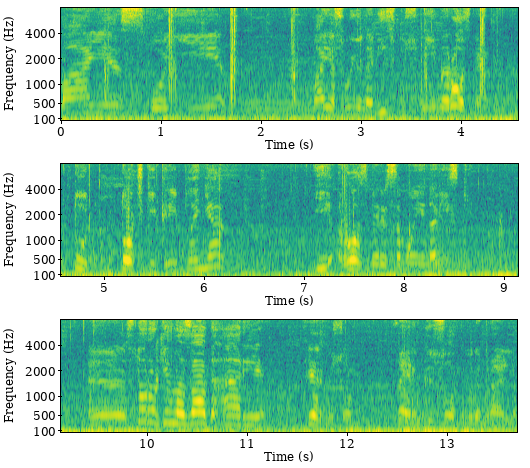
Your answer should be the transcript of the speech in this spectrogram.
має свої, має свою навіску своїми розмірами. Тут точки кріплення і розміри самої навіски. Е, 100 років назад Гаррі Фергюсон, Фергюсон буде правильно,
